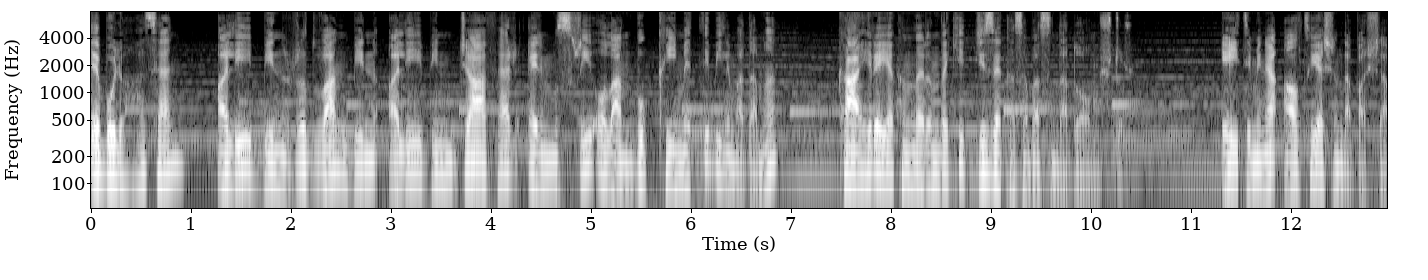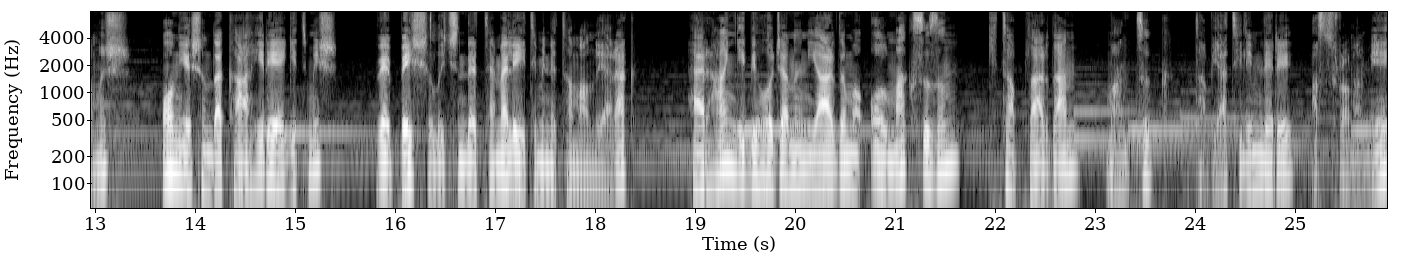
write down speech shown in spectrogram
Ebul Hasan Ali bin Rıdvan bin Ali bin Cafer el-Mısri olan bu kıymetli bilim adamı, Kahire yakınlarındaki Cize kasabasında doğmuştur. Eğitimine 6 yaşında başlamış, 10 yaşında Kahire'ye gitmiş ve 5 yıl içinde temel eğitimini tamamlayarak, herhangi bir hocanın yardımı olmaksızın kitaplardan mantık, tabiat ilimleri, astronomi,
